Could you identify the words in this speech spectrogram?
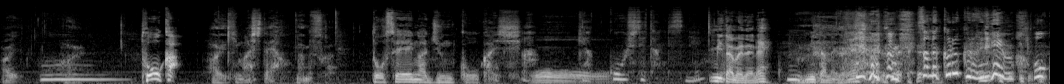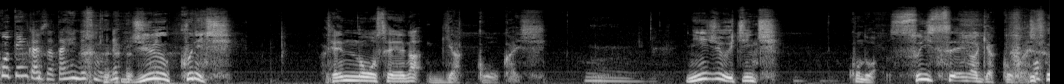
はい。10日、はい来ましたよ。何ですか？土星が巡航開始。逆行してたんですね。見た目でね。見た目でね。そんなくるくるね、方向転換したら大変ですもんね。19日、天王星が逆行開始。21日、今度は水星が逆行開始。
